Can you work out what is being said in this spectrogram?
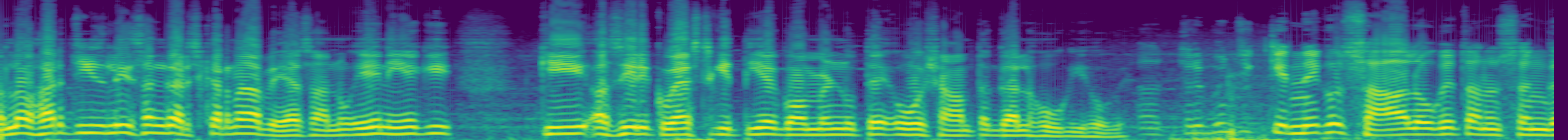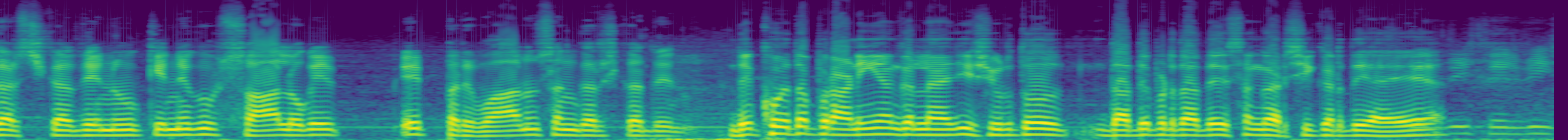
ਮਤਲਬ ਹਰ ਚੀਜ਼ ਲਈ ਸੰਘਰਸ਼ ਕਰਨਾ ਪਿਆ ਸਾਨੂੰ ਇਹ ਨਹੀਂ ਹੈ ਕਿ ਕਿ ਅਸੀਂ ਰਿਕੁਐਸਟ ਕੀਤੀ ਹੈ ਗਵਰਨਮੈਂਟ ਨੂੰ ਤੇ ਉਹ ਸ਼ਾਮ ਤੱਕ ਗੱਲ ਹੋ ਗਈ ਹੋਵੇ। ਤ੍ਰਿਪਨ ਜੀ ਕਿੰਨੇ ਕੁ ਸਾਲ ਹੋ ਗਏ ਤੁਹਾਨੂੰ ਸੰਘਰਸ਼ ਕਰਦੇ ਨੂੰ? ਕਿੰਨੇ ਕੁ ਸਾਲ ਹੋ ਗਏ ਇਹ ਪਰਿਵਾਰ ਨੂੰ ਸੰਘਰਸ਼ ਕਰਦੇ ਨੂੰ? ਦੇਖੋ ਇਹ ਤਾਂ ਪੁਰਾਣੀਆਂ ਗੱਲਾਂ ਹੈ ਜੀ ਸ਼ੁਰੂ ਤੋਂ ਦਾਦੇ ਪੜਦਾਦੇ ਸੰਘਰਸ਼ ਹੀ ਕਰਦੇ ਆਏ ਆ। ਵੀ ਫਿਰ ਵੀ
